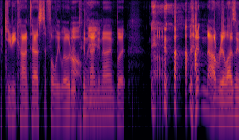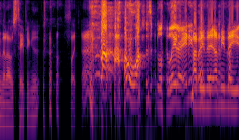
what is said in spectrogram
bikini contest at Fully Loaded Oh, in '99, but. Um, not realizing that I was taping it, it's like eh. I would watch this later anyway. I mean, they, I mean, they,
